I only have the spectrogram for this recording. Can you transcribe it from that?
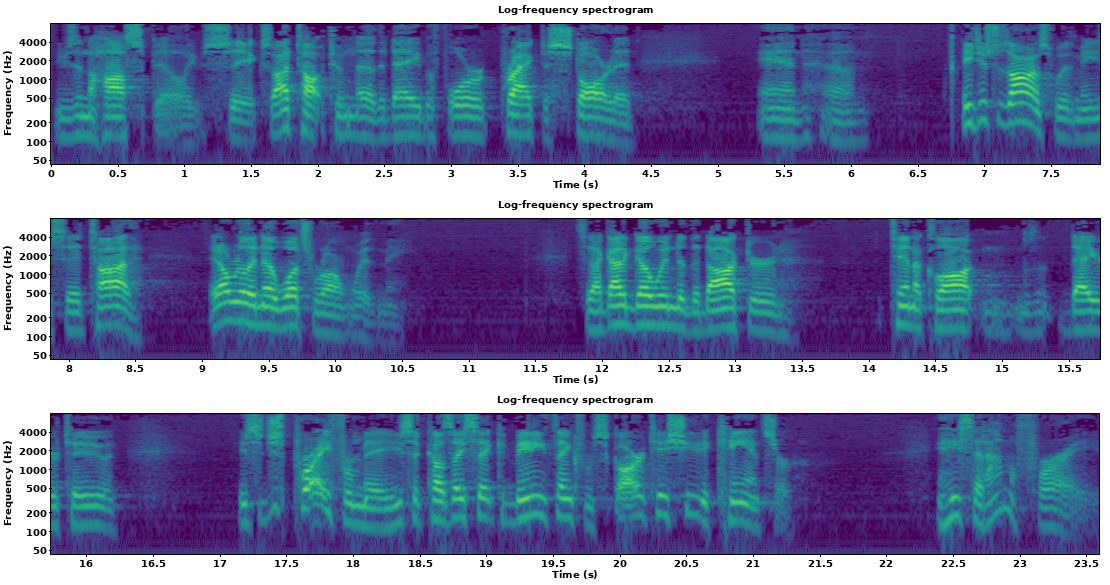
He was in the hospital. He was sick. So I talked to him the other day before practice started. And um, he just was honest with me. He said, Todd, they don't really know what's wrong with me. He said, I got to go into the doctor at 10 o'clock, a day or two. And he said, just pray for me. He said, because they said it could be anything from scar tissue to cancer. And he said, I'm afraid.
